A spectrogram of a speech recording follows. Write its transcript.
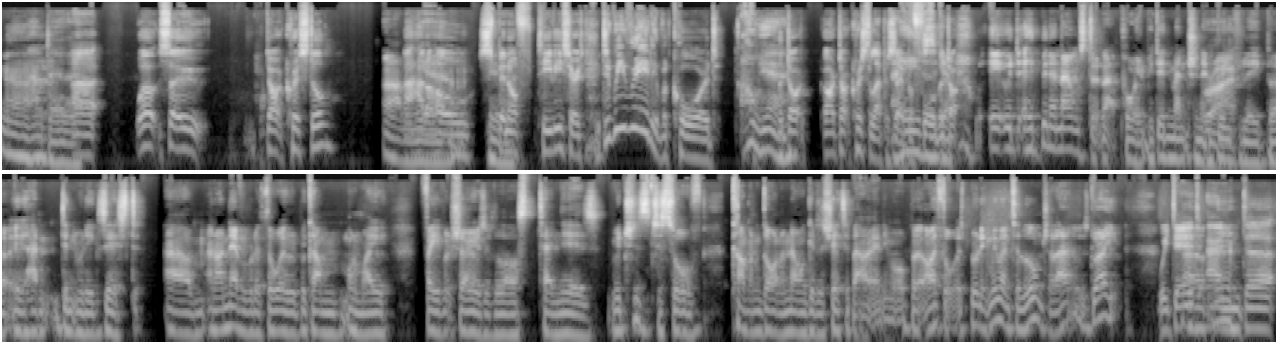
Oh, how dare they? uh, well so dark crystal Ah, that had yeah. a whole spin-off TV series. Did we really record Oh yeah, the Dark, our Dark Crystal episode Ages before the ago. Dark? It, would, it had been announced at that point. We did mention it Right. briefly, but it hadn't didn't really exist. Um, and I never would have thought it would become one of my favourite shows of the last ten years, which has just sort of come and gone, and no one gives a shit about it anymore. But I thought it was brilliant. We went to the launch of that; it was great. We did, Uh, and uh,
